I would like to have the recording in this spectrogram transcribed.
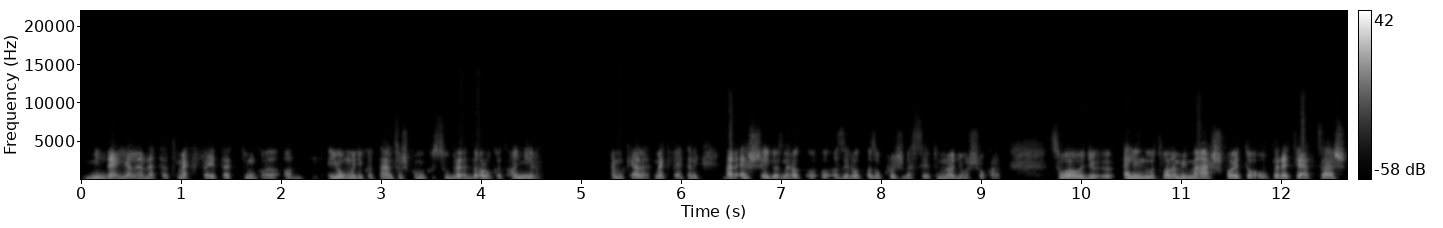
minden jelenetet megfejtettünk. A, a, jó, mondjuk a táncos komikus szubred dalokat annyira nem kellett megfejteni, bár ez se igaz, mert azért ott azokról is beszéltünk nagyon sokat. Szóval, hogy elindult valami másfajta operetjátszás,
